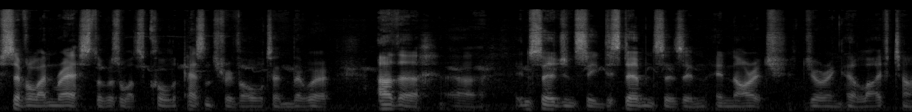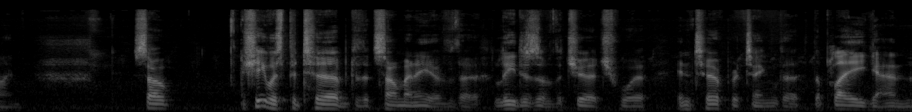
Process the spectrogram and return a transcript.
civil unrest. There was what's called the Peasants' Revolt, and there were other uh, insurgency disturbances in, in Norwich during her lifetime. So she was perturbed that so many of the leaders of the church were interpreting the, the plague and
